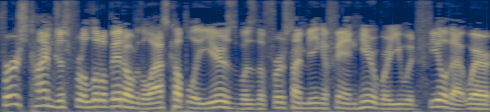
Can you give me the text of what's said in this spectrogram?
first time, just for a little bit over the last couple of years, was the first time being a fan here where you would feel that where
